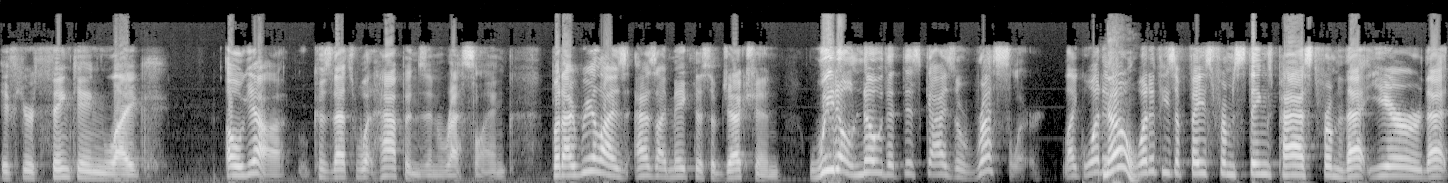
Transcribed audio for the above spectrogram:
if you're thinking like, oh yeah, because that's what happens in wrestling. But I realize as I make this objection, we don't know that this guy's a wrestler. Like what if No. what if he's a face from Sting's past from that year or that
